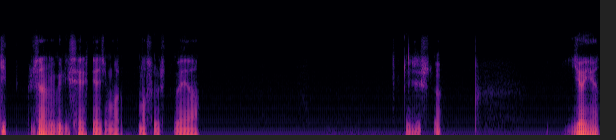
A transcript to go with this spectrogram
git güzel bir bilgisayar ihtiyacım var. Masaüstü veya dizüstü. Yayın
